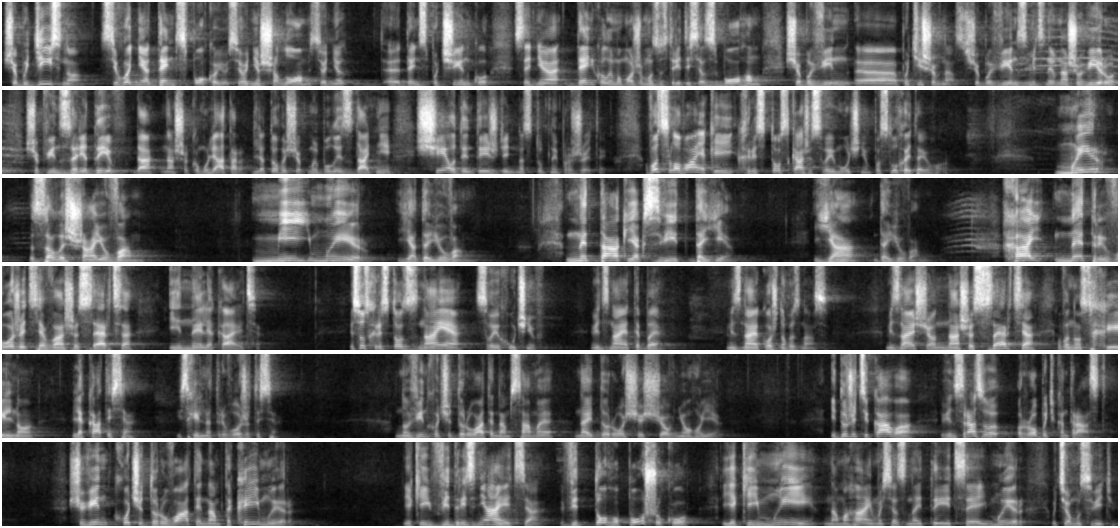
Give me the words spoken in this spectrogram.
Щоб дійсно сьогодні день спокою, сьогодні шалом, сьогодні день спочинку, сьогодні день, коли ми можемо зустрітися з Богом, щоб Він е, потішив нас, щоб Він зміцнив нашу віру, щоб Він зарядив да, наш акумулятор для того, щоб ми були здатні ще один тиждень наступний прожити. От слова, які Христос каже своїм учням. Послухайте його. Мир залишаю вам. Мій мир я даю вам. Не так, як світ дає. Я даю вам. Хай не тривожиться ваше серце і не лякається. Ісус Христос знає своїх учнів, Він знає тебе, Він знає кожного з нас. Він знає, що наше серце, воно схильно лякатися і схильно тривожитися. Но Він хоче дарувати нам саме найдорожче, що в нього є. І дуже цікаво, він зразу робить контраст, що він хоче дарувати нам такий мир, який відрізняється від того пошуку, який ми намагаємося знайти цей мир у цьому світі.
